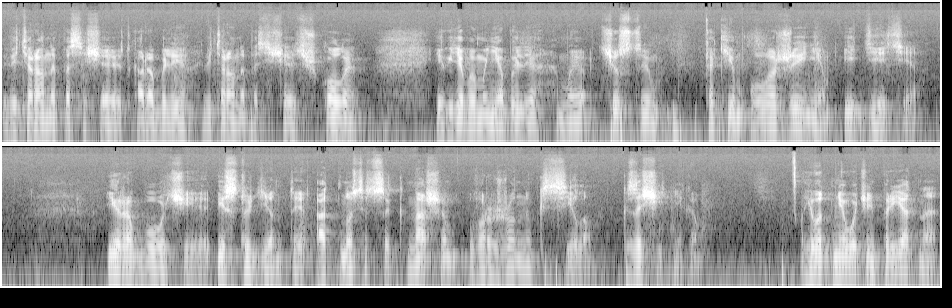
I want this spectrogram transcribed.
Ветераны посещают корабли, ветераны посещают школы. И где бы мы ни были, мы чувствуем, каким уважением и дети, и рабочие, и студенты относятся к нашим вооруженным силам, к защитникам. И вот мне очень приятно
